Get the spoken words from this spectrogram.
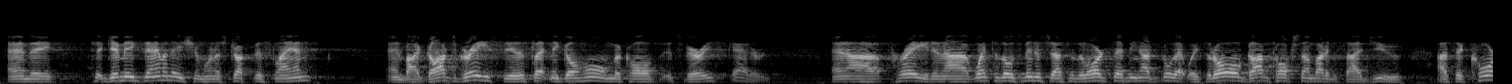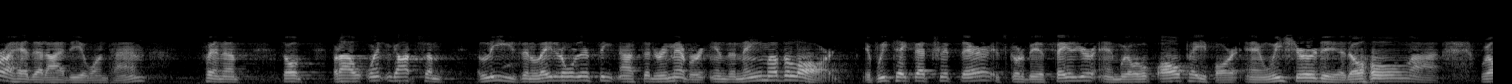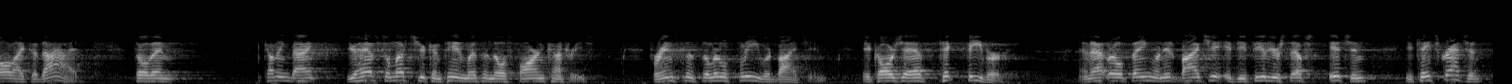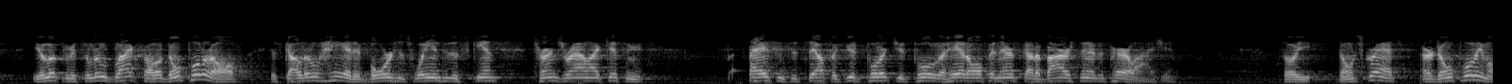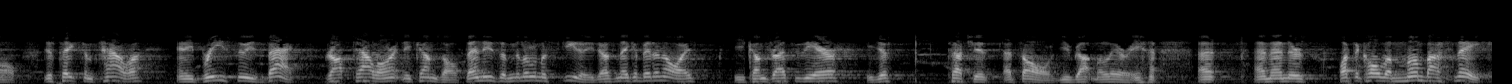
And they to give me examination when I struck this land. And by God's grace, they just let me go home because it's very scattered. And I prayed and I went to those ministers. I said, the Lord said me not to go that way. He said, oh, God talked to somebody besides you. I said, Korah had that idea one time. And, uh, so, but I went and got some leaves and laid it over their feet and I said, remember, in the name of the Lord, if we take that trip there, it's going to be a failure and we'll all pay for it. And we sure did. Oh my. We all like to die. So then, coming back, you have so much you contend with in those foreign countries. For instance, the little flea would bite you. It causes you to have tick fever. And that little thing, when it bites you, if you feel yourself itching, you can't scratch it. You look, if it's a little black fellow, don't pull it off. It's got a little head. It bores its way into the skin, turns around like this, and fastens itself. If you'd pull it, you'd pull the head off in there. It's got a virus in it to paralyze you. So you don't scratch or don't pull him off. Just take some tallow and he breathes through his back. Drop tallow on it and he comes off. Then he's a little mosquito. He doesn't make a bit of noise. He comes right through the air. He just touches. It that's all. You've got malaria. uh, and then there's what they call the mamba snake.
